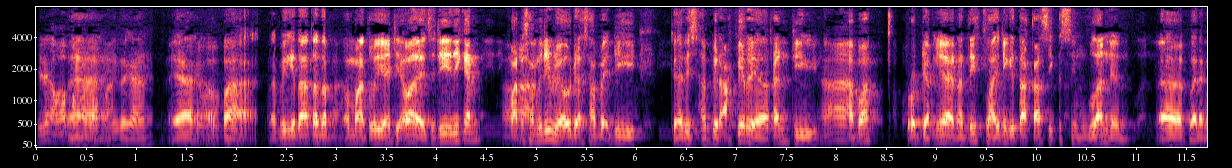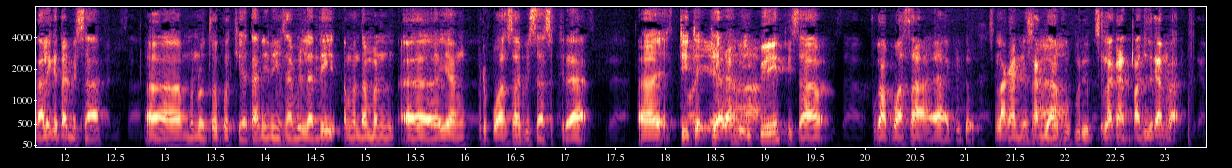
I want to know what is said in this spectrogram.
Jadi nggak apa-apa. Nah, apa gitu kan. Ya nggak apa. apa. Tapi kita tetap mematuhi yang di awal ya. Jadi ini kan ah. Pak Sam ini udah udah sampai di garis hampir akhir ya kan di ah. apa produknya. Nanti setelah ini kita kasih kesimpulan dan uh, barangkali kita bisa uh, menutup kegiatan ini sambil nanti teman-teman uh, yang berpuasa bisa segera uh, di, oh, iya. di arah WIB bisa buka puasa ya gitu. Silakan ini sambil ah. burit. Silakan lanjutkan, Pak.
